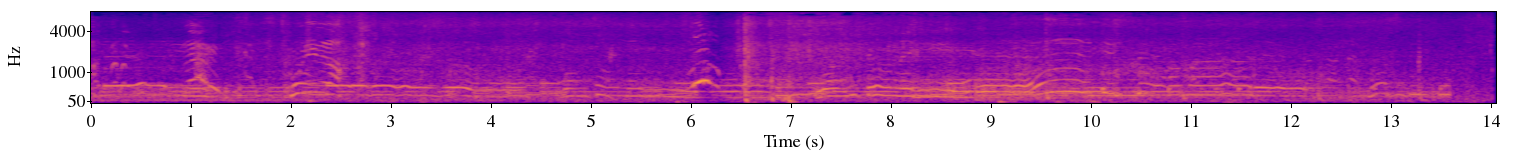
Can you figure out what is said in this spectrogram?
トイレ。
